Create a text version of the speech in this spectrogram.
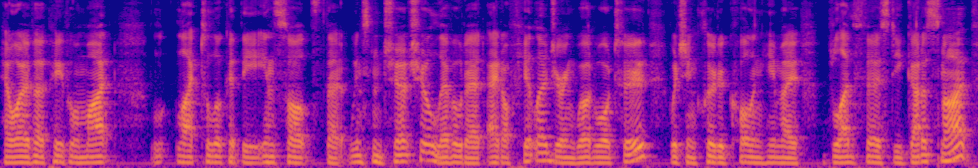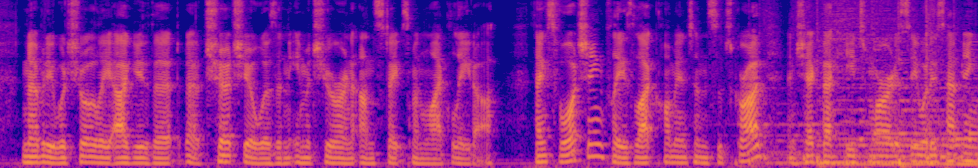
However, people might like to look at the insults that Winston Churchill levelled at Adolf Hitler during World War II, which included calling him a bloodthirsty gutter snipe. Nobody would surely argue that uh, Churchill was an immature and unstatesmanlike leader. Thanks for watching. Please like, comment, and subscribe, and check back here tomorrow to see what is happening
